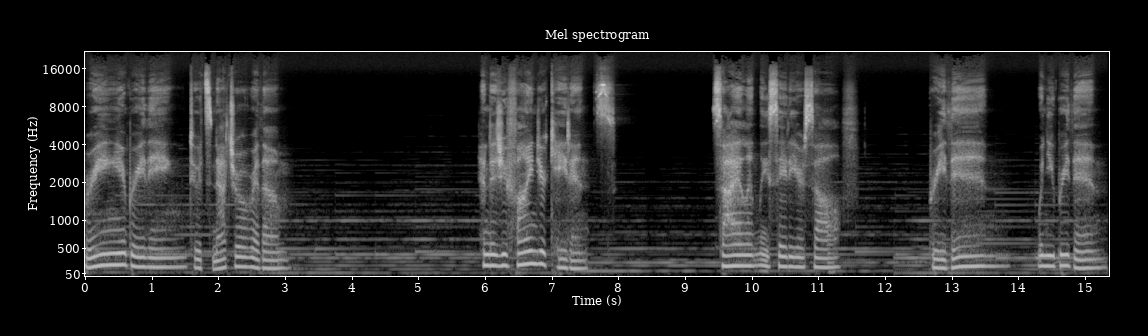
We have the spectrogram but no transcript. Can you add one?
Bring your breathing to its natural rhythm. And as you find your cadence, silently say to yourself, breathe in when you breathe in,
